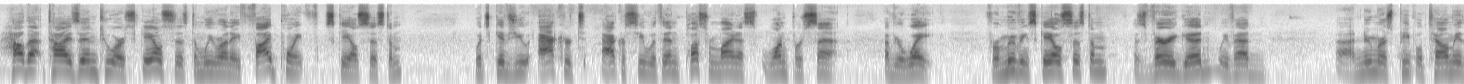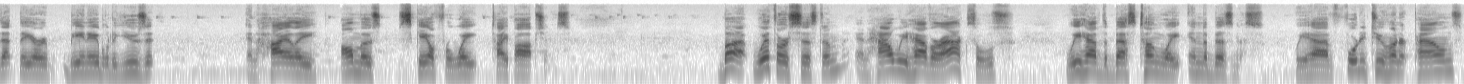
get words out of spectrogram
How that ties into our scale system, we run a five point scale system, which gives you accuracy within plus or minus 1 of your weight. For a moving scale system, it's very good. We've had uh, numerous people tell me that they are being able to use it in highly, almost scale for weight type options. But with our system and how we have our axles, we have the best tongue weight in the business. We have 4,200 pounds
